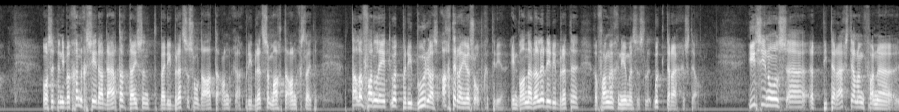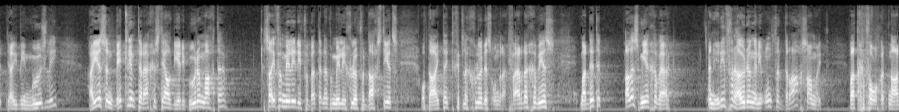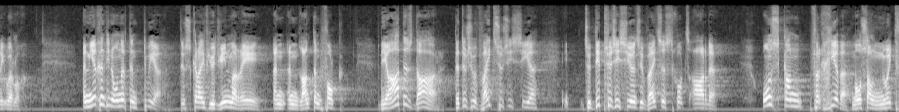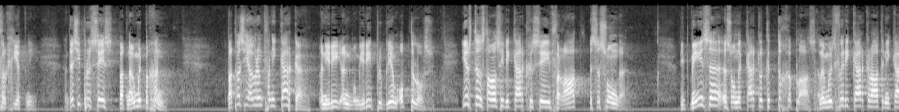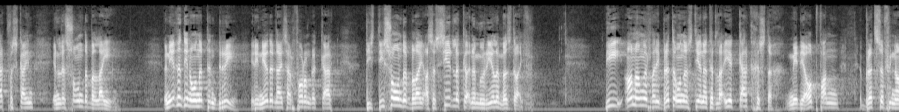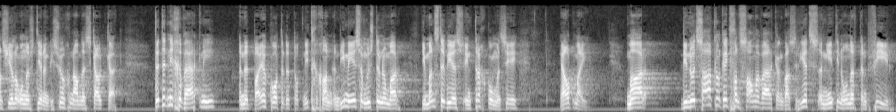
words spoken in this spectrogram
Ons het in die begin gesê dat 30000 by die Britse soldate aangeag by die Britse magte aangesluit het. Talle van hulle het ook by die boere as agterryers opgetree en wanneer hulle deur die Britte gevange geneem is, is hulle ook tereggestel. Hier sien ons uh die teregstelling van 'n uh, JB Mosley. Hy is in Bethlehem tereggestel deur die boeremagte. Sy familie, die verbitterde familie glo vandag steeds op daai tyd het hulle glo dis onregverdig geweest, maar dit het alles meegewerk in hierdie verhouding en die onverdraagsaamheid wat gevolg het na die oorlog. In 1902 toe skryf Eugene Marais in in Land en Volk Die haat is daar. Dit is so wyd soos die see, so diep soos die see en so wyd soos God se aarde. Ons kan vergewe, maar ons sal nooit vergeet nie. En dis die proses wat nou moet begin. Wat was die houding van die kerke in hierdie in om hierdie probleem op te los? Eerstens staan sy die kerk gesê verraad is 'n sonde. Die mense is onder kerklike tug geplaas. Hulle moes voor die kerkraad en die kerk verskyn en hulle sonde bely. In 1903 het die Nederduitse Hervormde Kerk Die die sonde bly as 'n sedelike en 'n morele misdryf. Die aanhangers wat die Britte ondersteun het, het hulle eie kerk gestig met die hulp van Britse finansiële ondersteuning, die sogenaamde Scoutkerk. Dit het nie gewerk nie en dit baie kort het dit tot niet gegaan. En die mense moes toe nou maar die minste wees en terugkom en sê help my. Maar die noodsaaklikheid van samewerking was reeds in 1904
